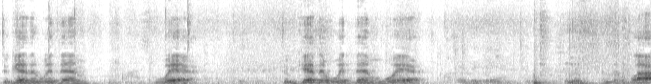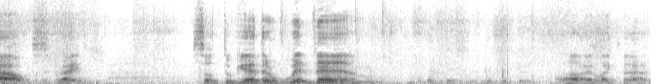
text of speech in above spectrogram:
together with them. Where? Together with them where? The in the clouds, right? So together with them. Ah, I like that.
